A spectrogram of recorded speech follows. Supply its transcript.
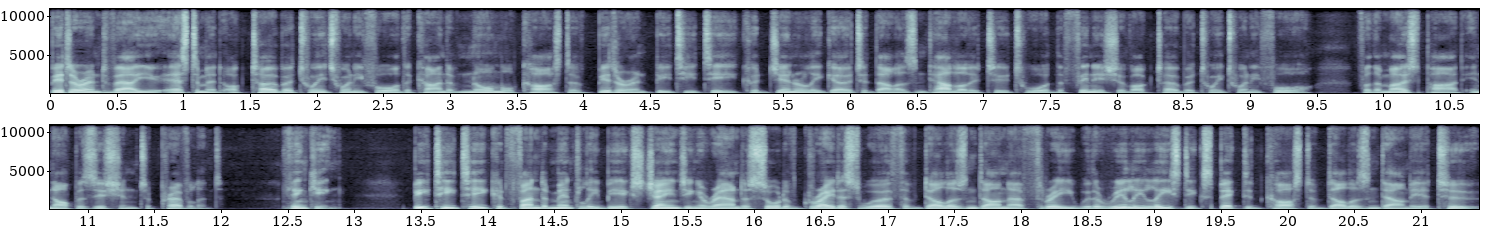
BitTorrent Value Estimate October 2024 The kind of normal cost of BitTorrent BTT could generally go to dollars and 2 toward the finish of October 2024, for the most part in opposition to prevalent thinking. BTT could fundamentally be exchanging around a sort of greatest worth of dollars and dollar 3 with a really least expected cost of dollars and dollar 2,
